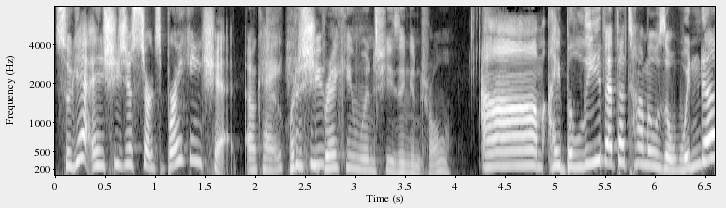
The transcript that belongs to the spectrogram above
so yeah, and she just starts breaking shit. Okay, What is she breaking when she's in control? um, I believe at that time it was a window,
